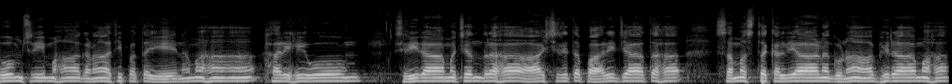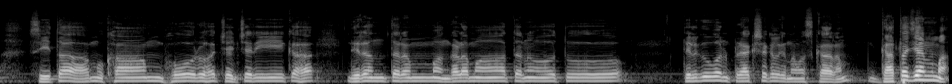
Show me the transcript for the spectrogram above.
ॐ श्रीमहागणाधिपतये नमः। हरिः ॐ श्रीरामचन्द्रः आश्रितपारिजातः। समस्तकल्याणगुणाभिरामः। सीतामुखाम्भोरुह चञ्चरीकः निरन्तरं मङ्गलमातनोतु। చంచరీక తెలుగు వన్ ప్రేక్షకులకు నమస్కారం. గత జన్మ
